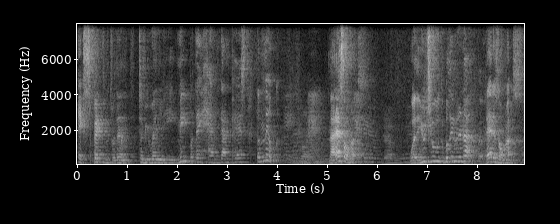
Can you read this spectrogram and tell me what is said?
expecting for them to be ready to eat meat, but they haven't gotten past the milk. Amen. Now that's on us. Yeah, Whether you choose to believe it or not, that is on us.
